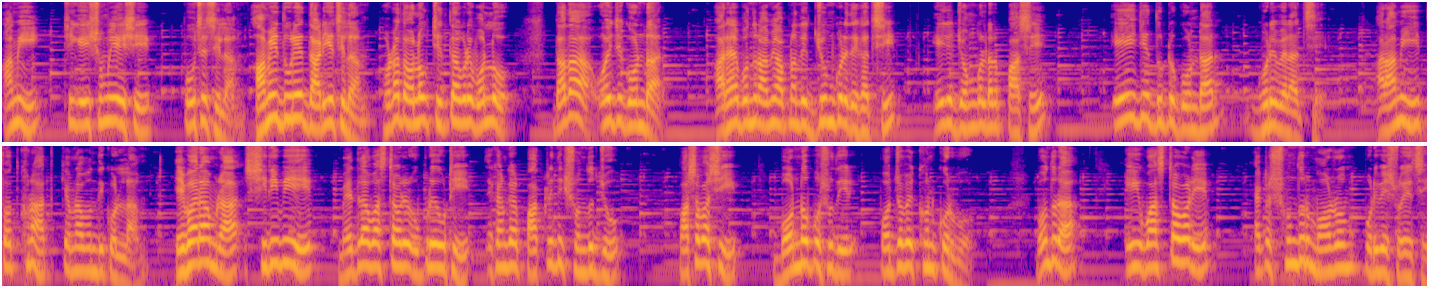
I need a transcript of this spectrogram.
আমি ঠিক এই সময়ে এসে পৌঁছেছিলাম। আমি দূরে দাঁড়িয়েছিলাম। হঠাৎ অলোক চিৎকার করে বলল, দাদা, ওই যে গন্ডার। আর হ্যাঁ বন্ধুরা, আমি আপনাদের জুম করে দেখাচ্ছি। এই যে জঙ্গলটার পাশে, এই যে দুটো গন্ডার ঘুরে বেড়াচ্ছে। আর আমি তৎক্ষণাৎ ক্যামেরাবন্দি করলাম। এবার আমরা সিঁড়ি বেয়ে মেদলা বাস টাওয়ারের উপরে উঠে এখানকার প্রাকৃতিক সৌন্দর্য, পাশাপাশি বন্য পশুদের পর্যবেক্ষণ করব। বন্ধুরা, এই ওয়াচ টাওয়ারে একটা সুন্দর মনোরম পরিবেশ রয়েছে।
